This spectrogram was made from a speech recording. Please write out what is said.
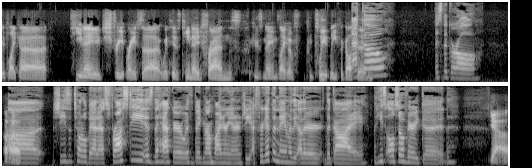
is like a teenage street racer with his teenage friends, whose names I have completely forgotten. Echo is the girl. Uh-huh. Uh, she's a total badass. Frosty is the hacker with big non-binary energy. I forget the name of the other the guy, but he's also very good. Yeah.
